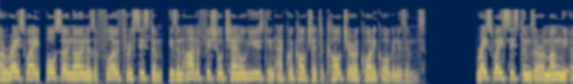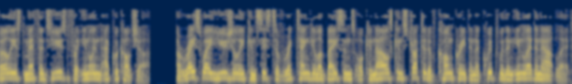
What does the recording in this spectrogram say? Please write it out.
A raceway, also known as a flow-through system, is an artificial channel used in aquaculture to culture aquatic organisms. Raceway systems are among the earliest methods used for inland aquaculture. A raceway usually consists of rectangular basins or canals constructed of concrete and equipped with an inlet and outlet.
